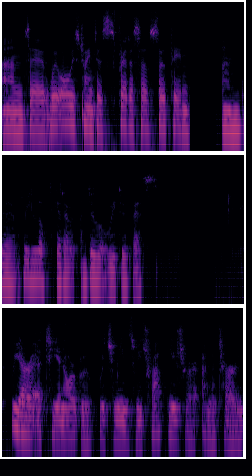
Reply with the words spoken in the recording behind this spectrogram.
And uh, we're always trying to spread ourselves so thin, and uh, we love to get out and do what we do best. We are a TNR group, which means we trap, neuter, and return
